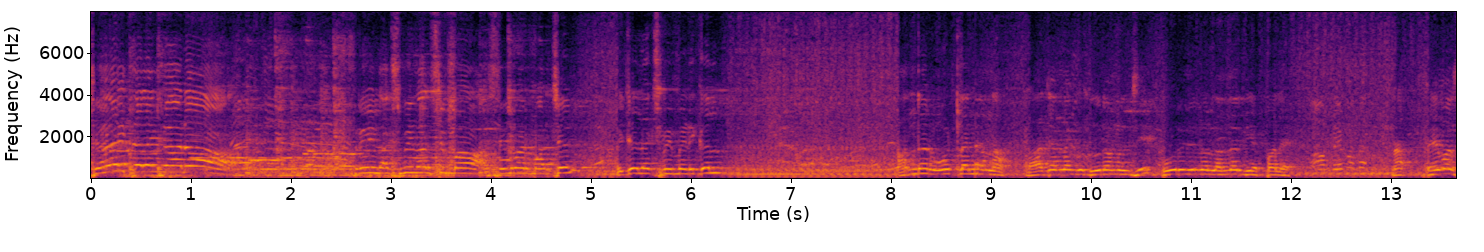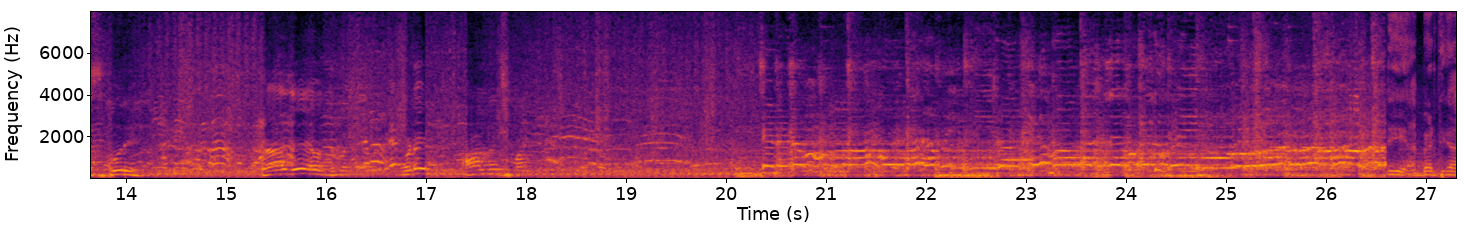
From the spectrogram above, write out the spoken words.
జై Telangana. Shri Lakshmi Narasimha silver merchant Vijayalakshmi medical. అందరు ఓట్లన్నీ అన్న రాజన్నకు దూరం నుంచి పూరి తిన్న వాళ్ళందరికీ చెప్పాలి. నా- ఫేమస్ పూరి. రాజే ఆ నుంచి అభ్యర్థిగా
